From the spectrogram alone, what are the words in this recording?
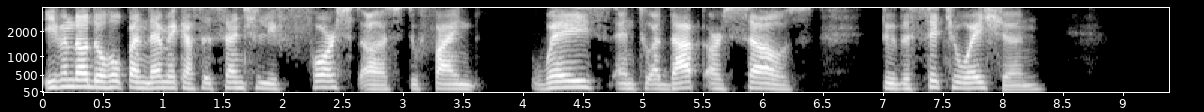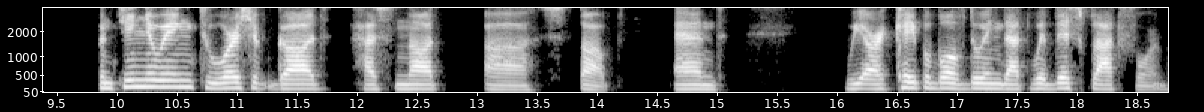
Even though the whole pandemic has essentially forced us to find ways and to adapt ourselves to the situation, continuing to worship God has not uh, stopped. And we are capable of doing that with this platform.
